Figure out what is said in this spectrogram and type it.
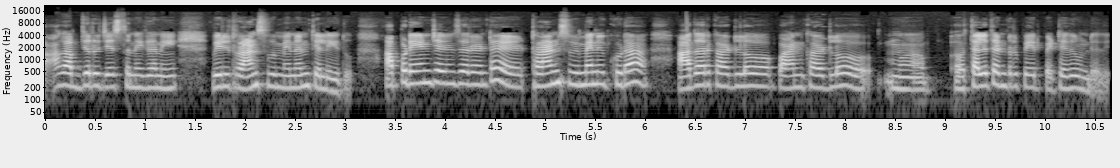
బాగా అబ్జర్వ్ చేస్తున్నాయి కానీ వీళ్ళు ట్రాన్స్ విమెన్ అని తెలియదు. అప్పుడు ఏం చేశారంటే ట్రాన్స్ విమెన్కి కూడా ఆధార్ కార్డులో పాన్ కార్డులో తల్లిదండ్రుల పేరు పెట్టేది ఉండేది.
